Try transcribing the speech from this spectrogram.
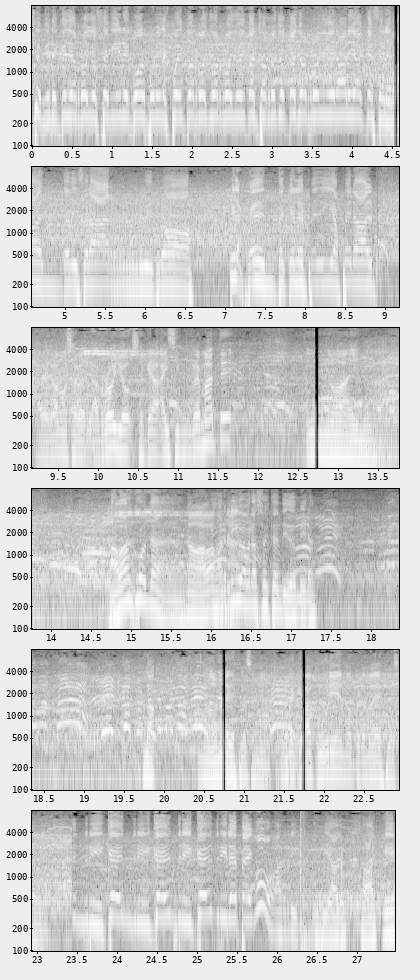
Se viene que de Arroyo. Se viene gol por el descuento. Arroyo, Arroyo. Engancha Arroyo. Cayó Arroyo en el área. Que se levanta, dice el árbitro. Y la gente que le pedía penal. A ver, vamos a ver. Arroyo se queda ahí sin remate. No hay nada. Abajo nada. No, abajo Arriba nada. brazo extendido, mira. No, no, no hay desplazamiento. Ahora que va cubriendo, pero no hay desplazamiento. Kendry, Kendry, Kendry, Kendry le pegó arriba. Desviado. Saque.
